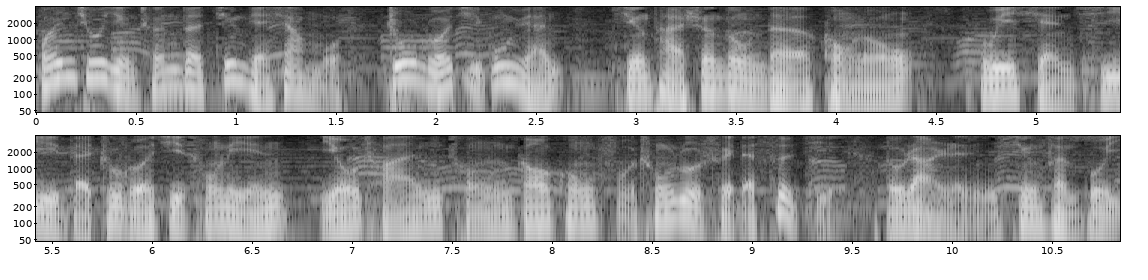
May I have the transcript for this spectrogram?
环球影城的经典项目《侏罗纪公园》，形态生动的恐龙。危险奇异的侏罗纪丛林、游船从高空俯冲入水的刺激，都让人兴奋不已。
